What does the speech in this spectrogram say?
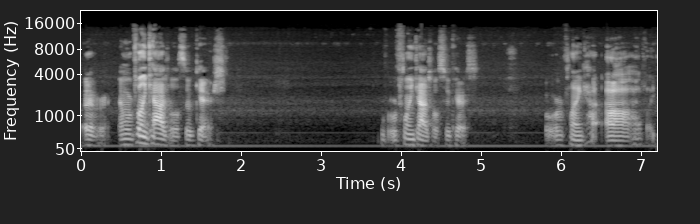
whatever. And we're playing casual, so who cares? We're playing casual, so who cares? we're playing, ca uh, like,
